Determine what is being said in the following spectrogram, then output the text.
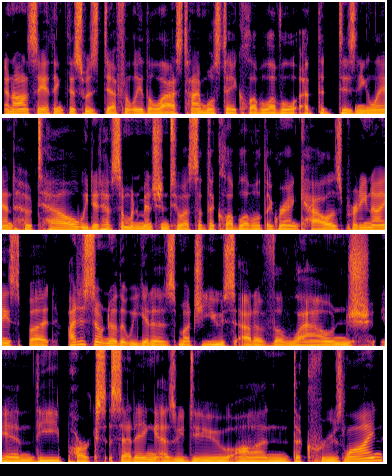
And honestly, I think this was definitely the last time we'll stay club level at the Disneyland Hotel. We did have someone mention to us that the club level at the Grand Cal is pretty nice, but I just don't know that we get as much use out of the lounge in the parks setting as we do on the cruise line.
